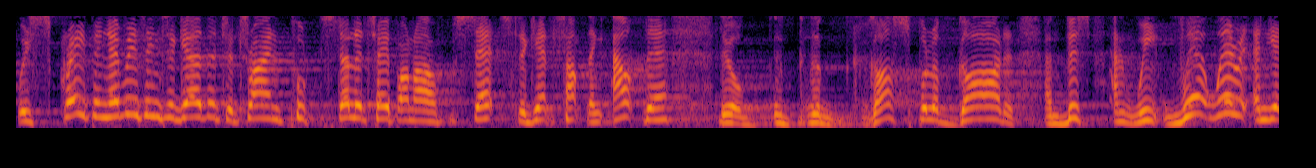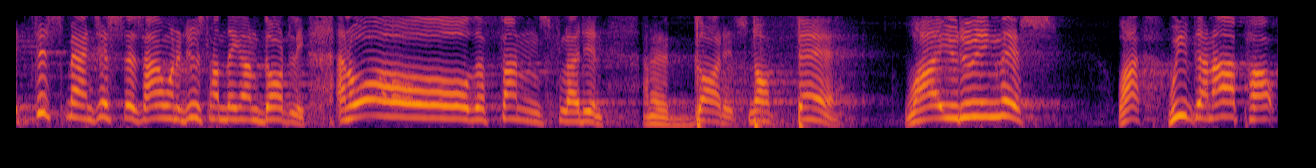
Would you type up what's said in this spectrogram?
we're scraping everything together to try and put sellotape on our sets to get something out there, the, the gospel of God and, and this, and we, where, where, and yet this man just says, I want to do something ungodly, and all the funds flood in. And I God, it's not fair. Why are you doing this? Why? We've done our part,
